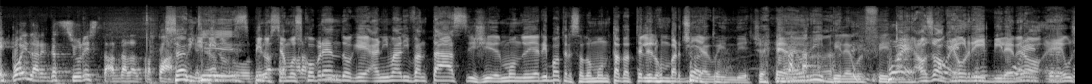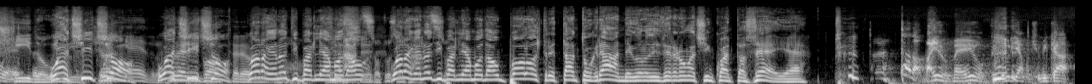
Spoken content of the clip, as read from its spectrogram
e poi la redazione sta dall'altra parte. Senti, Quindi, Spino, Spino, stiamo scoprendo che Animali Fantastici del mondo di Harry Potter è stato montato a Tele Lombardia, Certo. quindi cioè, È orribile quel film. Eh, lo so Può che è orribile, però è uscito. Guarda Ciccio, guarda Ciccio, che noi ti parliamo da un, guarda che noi ti parliamo da un polo altrettanto grande, quello di Teleroma 56, eh. No, no, ma io, ma io figuriamoci, mica,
